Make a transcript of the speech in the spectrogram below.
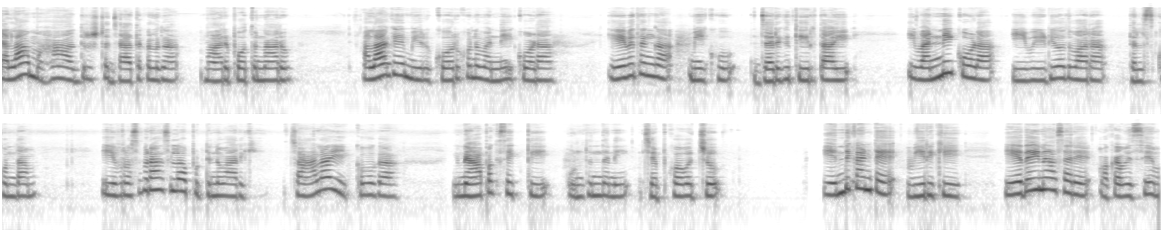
ఎలా మహా అదృష్ట జాతకులుగా మారిపోతున్నారు? అలాగే మీరు కోరుకున్నవన్నీ కూడా ఏ విధంగా మీకు జరిగి తీరుతాయి? ఇవన్నీ కూడా ఈ వీడియో ద్వారా తెలుసుకుందాం. ఈ వృషభ రాశిలో పుట్టిన వారికి చాలా ఎక్కువగా జ్ఞాపక శక్తి ఉంటుందని చెప్పుకోవచ్చు. ఎందుకంటే వీరికి ఏదైనా సరే ఒక విషయం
